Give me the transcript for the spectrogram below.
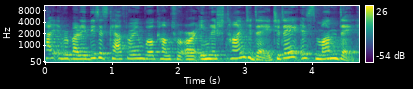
Hi everybody, this is Catherine. Welcome to our English time today. Today is Monday.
